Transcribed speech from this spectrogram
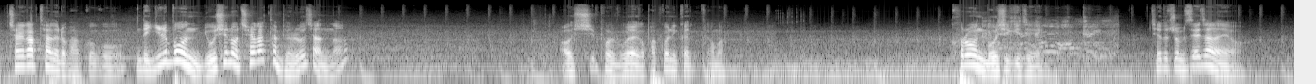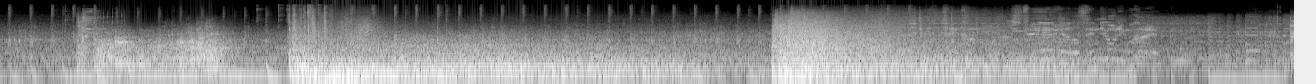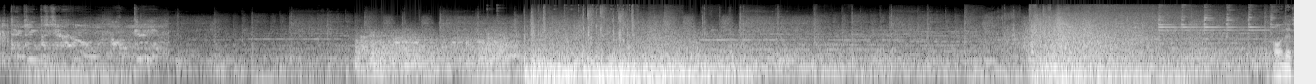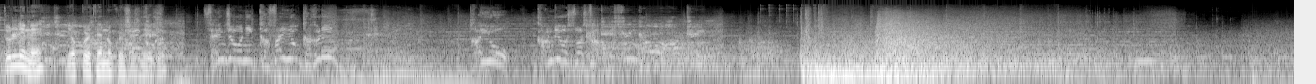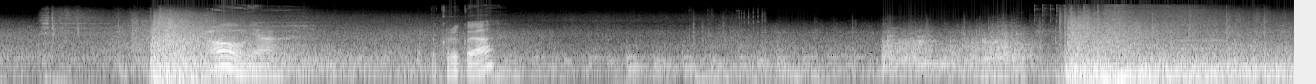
철갑탄으로 바꾸고. 근데 일본 요시노 철갑탄 별로지 않나? 어우 씨펄 뭐야 이거 바꾸니까 잠깐만. 크론 모시기 제. 쟤도 좀 세잖아요 어 근데 뚫리네. 옆구리 대놓고 있어서 얘도. 어우 야. 그럴 거야?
